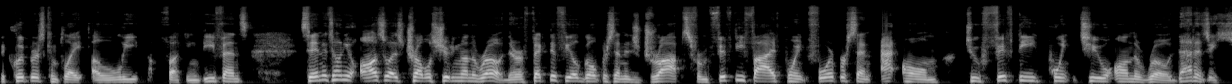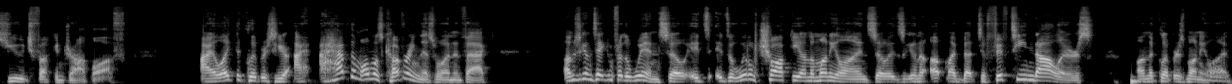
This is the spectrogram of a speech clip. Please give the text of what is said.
the Clippers can play elite fucking defense. San Antonio also has trouble shooting on the road. Their effective field goal percentage drops from 55.4% at home to 50.2 on the road. That is a huge fucking drop off. I like the Clippers here. I, I have them almost covering this one, in fact. I'm just going to take him for the win. So it's it's a little chalky on the money line. So it's going to up my bet to $15 on the Clippers money line.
